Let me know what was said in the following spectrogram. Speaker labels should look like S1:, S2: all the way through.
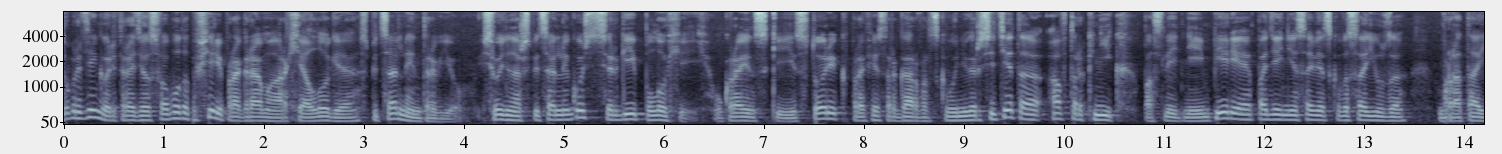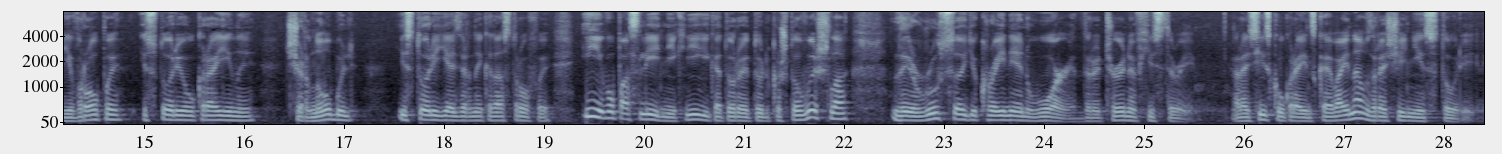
S1: Добрый день, говорит Радио Свобода. В эфире программа «Археология. Специальное интервью». сегодня наш специальный гость Сергей Плохий, украинский историк, профессор Гарвардского университета, автор книг «Последняя империя. Падение Советского Союза», «Врата Европы. История Украины», «Чернобыль. История ядерной катастрофы» и его последней книги, которая только что вышла «The Russo-Ukrainian War. The Return of History» Российско-украинская война. Возвращение истории.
